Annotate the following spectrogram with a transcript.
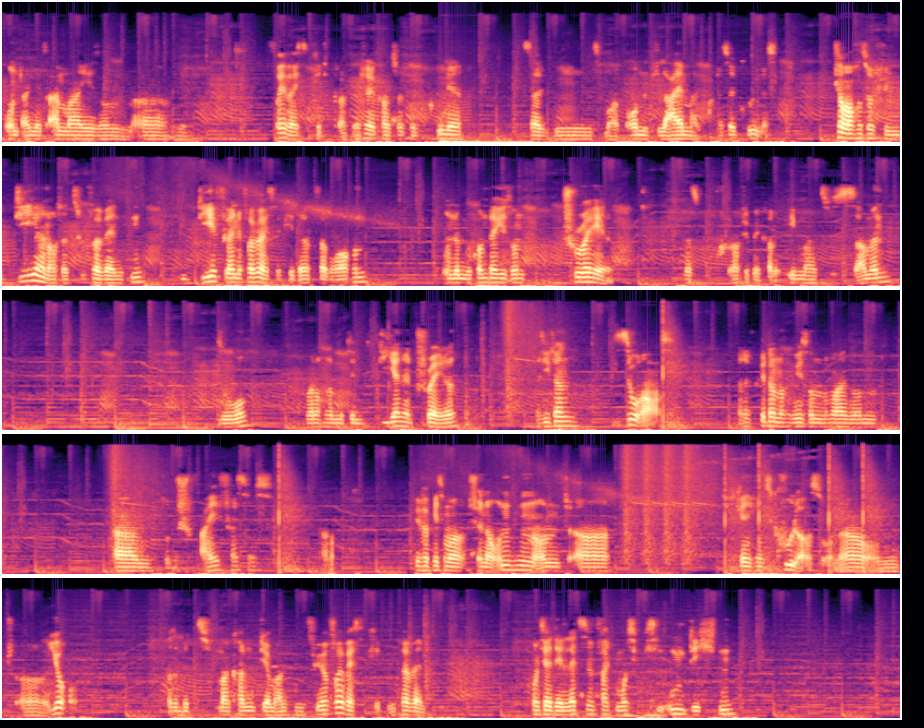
und dann jetzt einmal hier so ein äh, greifen möchte, kann zum Beispiel grüne, ist halt ein Small Baum mit Leim, also dass er grün ist. Ich kann auch zum Beispiel Dia noch dazu verwenden, die für eine Feuerwerksrakete verbrauchen. Und dann bekommt er hier so ein Trail. Das craftet mir gerade eben mal zusammen. So. Aber noch mit dem Dia eine Trail. Das sieht dann so aus. Da kriegt dann noch irgendwie so mal so ein ähm, so ein Schweif heißt das. Ja. Auf jeden mal schön nach unten und äh, sieht eigentlich ganz cool aus so, ne? Und äh, jo. Also mit, man kann Diamanten für Feuerwerksraketen verwenden. Und ja, den letzten Fakt muss ich ein bisschen umdichten.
